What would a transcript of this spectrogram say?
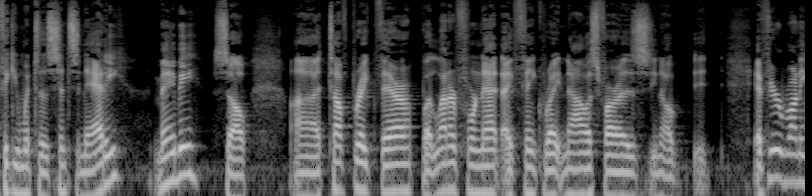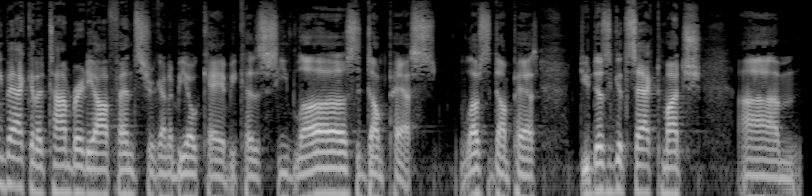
think he went to the Cincinnati, maybe. So uh, tough break there. But Leonard Fournette, I think right now, as far as you know, it, if you're running back in a Tom Brady offense, you're going to be okay because he loves to dump pass he loves to dump pass. Dude doesn't get sacked much, um,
